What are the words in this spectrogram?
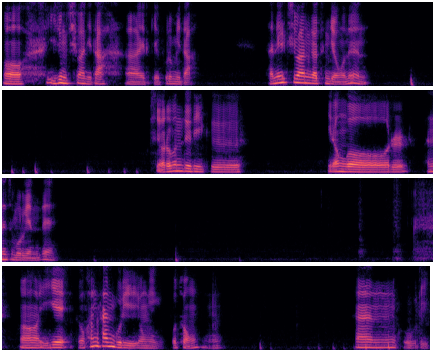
어, 이중 치환이다 아, 이렇게 부릅니다. 단일 치환 같은 경우는 혹시 여러분들이 그 이런 거를 봤는지 모르겠는데 어, 이게 그 황산구리용이 보통 음, 산구리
